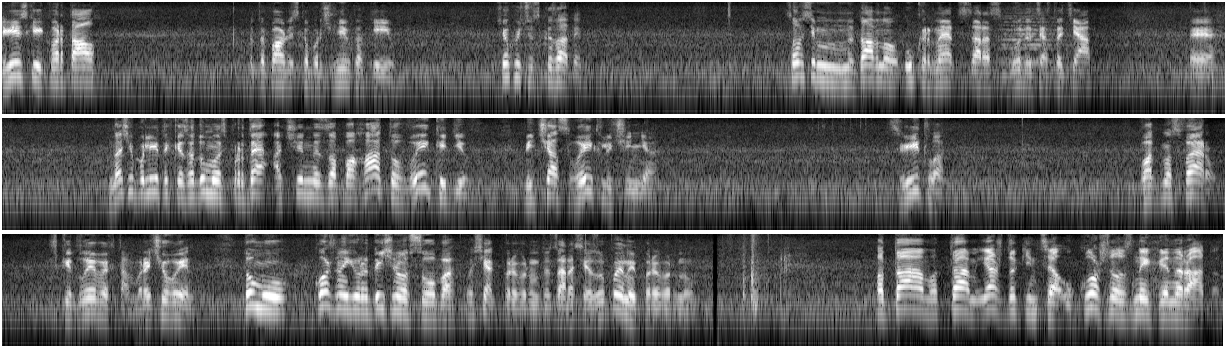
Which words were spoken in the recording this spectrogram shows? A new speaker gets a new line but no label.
Львівський квартал, Петропавлівська Борчагівка, Київ. Що хочу сказати? Зовсім недавно Укрнет, зараз буде ця стаття. Е, наші політики задумались про те, а чи не забагато викидів під час виключення світла в атмосферу шкідливих там речовин. Тому кожна юридична особа, ось як перевернути? Зараз я зупину і переверну. Отам, отам, і аж до кінця. У кожного з них генератор.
